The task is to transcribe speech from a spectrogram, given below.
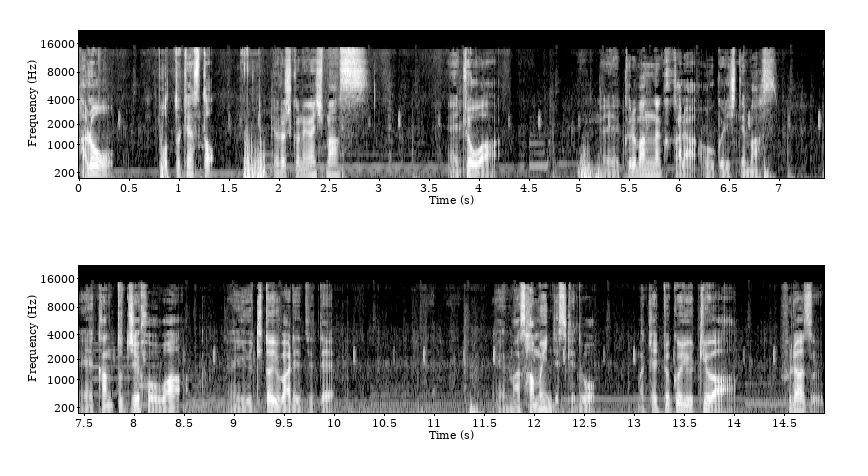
ハロー、ポッドキャスト、よろしくお願いします。えー、今日は、えー、車の中からお送りしてます。えー、関東地方は、え雪と言われてて、えまあ、寒いんですけど、まあ、結局雪は降らず、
